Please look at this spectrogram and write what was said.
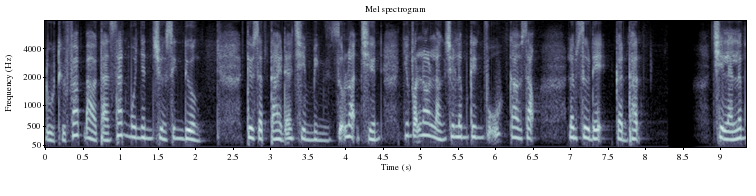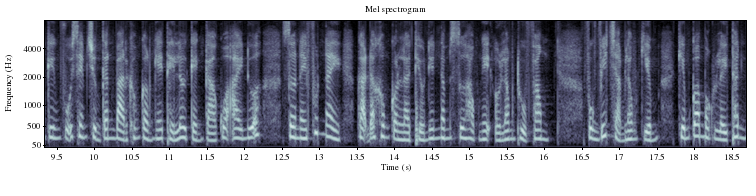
đủ thứ pháp bảo tán sát môn nhân trường sinh đường. Tiêu giật tài đang chìm mình giữa loạn chiến, nhưng vẫn lo lắng cho Lâm Kinh Vũ, cao giọng Lâm sư đệ, cẩn thận. Chỉ là Lâm Kinh Vũ xem chừng căn bản không còn nghe thấy lời cảnh cáo của ai nữa. Giờ này phút này, gã đã không còn là thiếu niên năm xưa học nghệ ở Long Thủ Phong. Vùng vít chạm long kiếm, kiếm qua bọc lấy thân,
